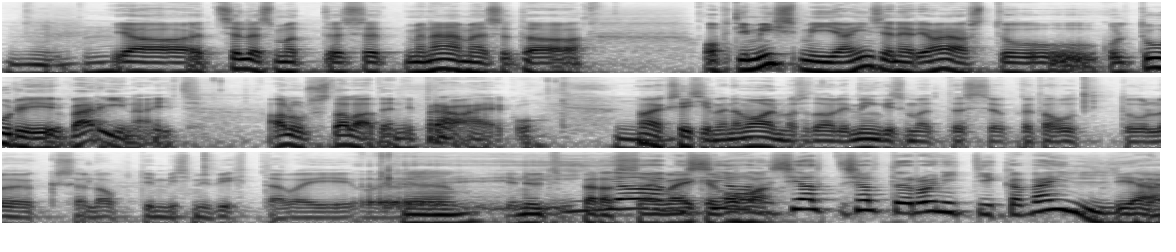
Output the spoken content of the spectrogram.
mm. -hmm. ja et selles mõttes, et me näeme seda optimismi ja inseneriajastu kultuuri värinaid alustaladeni praegu. no eks esimene maailmasõda oli mingis mõttes sihuke tohutu löök selle optimismi pihta või, või ja, ja nüüd pärast ja, see väike seal, koha. sealt, sealt roniti ikka välja,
